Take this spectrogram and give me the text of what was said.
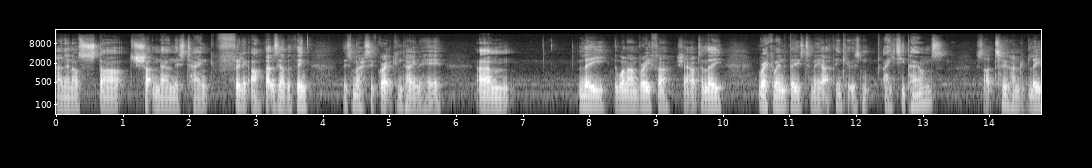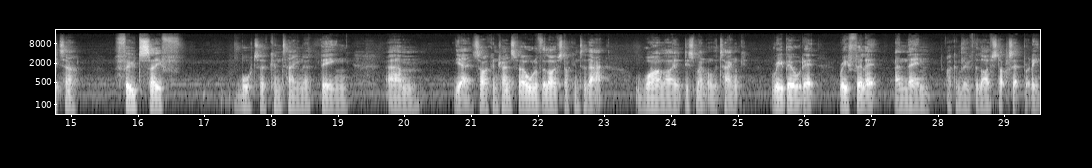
and then I'll start shutting down this tank, filling, oh, that was the other thing, this massive great container here. Um, Lee, the one-armed reefer, shout out to Lee, recommended these to me. I think it was 80 pounds. It's like 200 litre food safe water container thing. Um, yeah, so I can transfer all of the livestock into that while I dismantle the tank, rebuild it, refill it, and then I can move the livestock separately.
